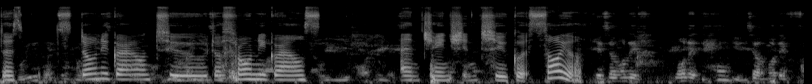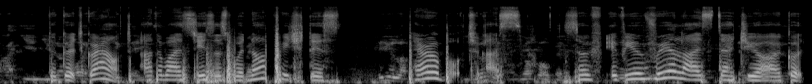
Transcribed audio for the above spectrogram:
the stony ground to the thorny grounds and change into good soil. The good ground. Otherwise, Jesus would not preach this parable to us. So if, if you realize that you are good,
